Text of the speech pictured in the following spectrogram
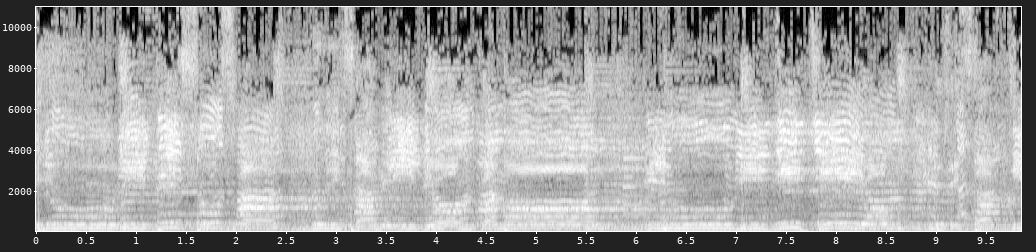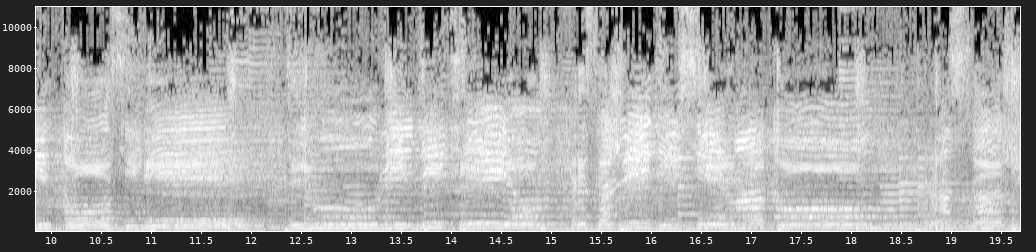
Любит Иисус вас, будет сам ребенком он, любит детей он, любит представьте то себе. Любит детей он, расскажите всем о том, расскажите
